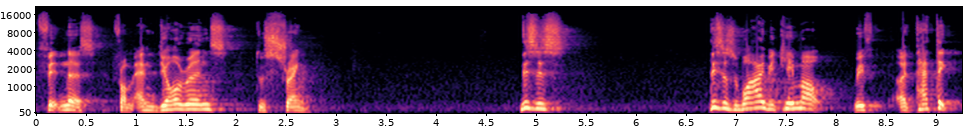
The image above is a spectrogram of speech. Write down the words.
fitness from endurance to strength. This is this is why we came out with a tactic.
